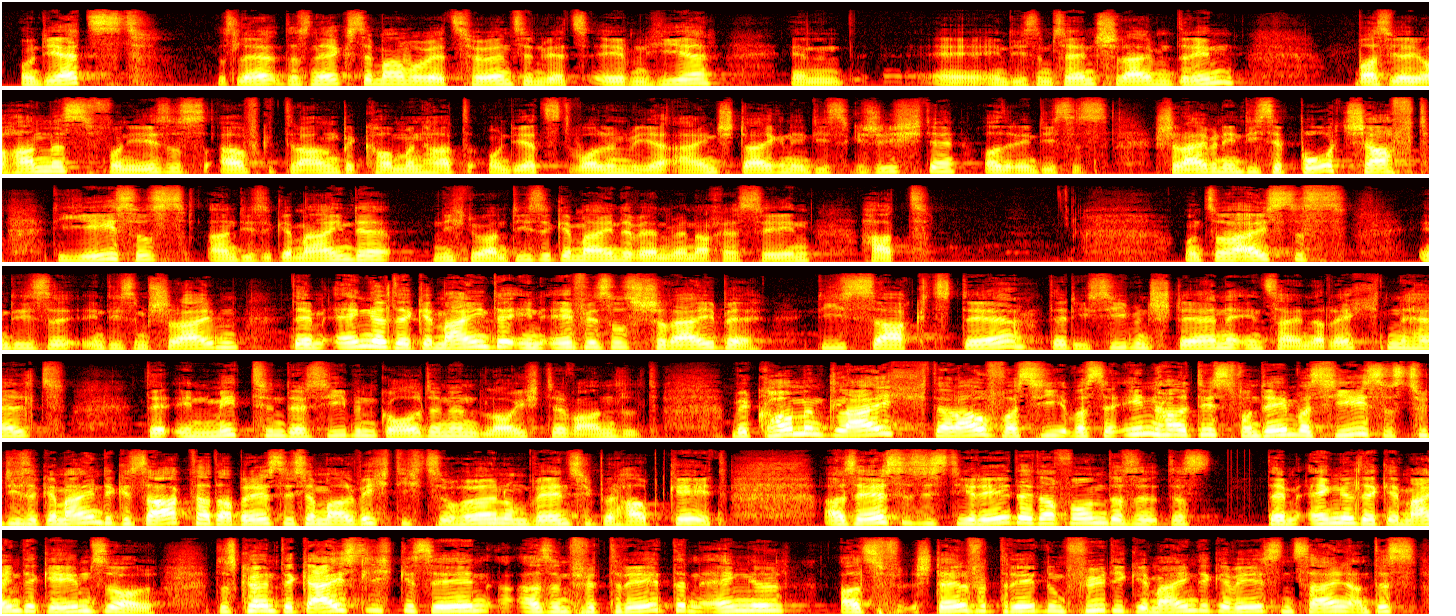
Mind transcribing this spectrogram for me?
Und jetzt, das, das nächste Mal, wo wir jetzt hören, sind wir jetzt eben hier in äh, in diesem Sendschreiben drin, was ja Johannes von Jesus aufgetragen bekommen hat. Und jetzt wollen wir einsteigen in diese Geschichte oder in dieses Schreiben, in diese Botschaft, die Jesus an diese Gemeinde, nicht nur an diese Gemeinde, werden wir nachher sehen, hat. Und so heißt es in, diese, in diesem Schreiben, dem Engel der Gemeinde in Ephesus schreibe, dies sagt der, der die sieben Sterne in seiner Rechten hält der inmitten der sieben goldenen Leuchte wandelt. Wir kommen gleich darauf, was, hier, was der Inhalt ist von dem, was Jesus zu dieser Gemeinde gesagt hat, aber es ist ja mal wichtig zu hören, um wen es überhaupt geht. Als erstes ist die Rede davon, dass, er, dass dem Engel der Gemeinde geben soll. Das könnte geistlich gesehen als ein Vertreter, ein Engel, als Stellvertretung für die Gemeinde gewesen sein, an das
